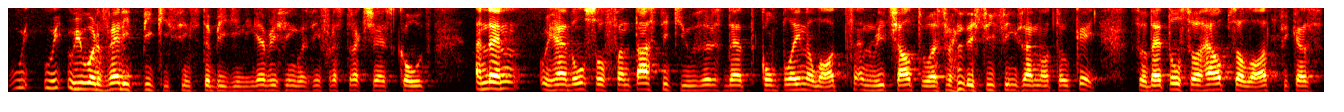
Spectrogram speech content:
we, we, we were very picky since the beginning. Everything was infrastructure as code. And then we had also fantastic users that complain a lot and reach out to us when they see things are not okay. So that also helps a lot because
